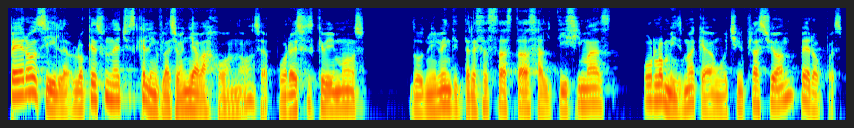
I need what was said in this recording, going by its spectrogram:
Pero sí, lo, que es un hecho es que la inflación ya bajó, ¿no? O sea, por eso es que vimos 2023 estas tasas altísimas, por lo mismo que había mucha inflación, pero pues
